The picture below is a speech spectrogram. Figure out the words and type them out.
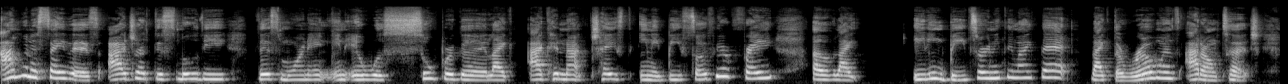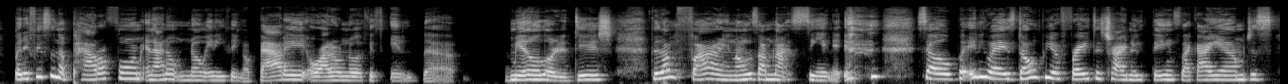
I'm gonna say this. I drank this smoothie this morning and it was super good. Like I could not taste any beets. So if you're afraid of like eating beets or anything like that, like the real ones, I don't touch. But if it's in a powder form and I don't know anything about it, or I don't know if it's in the meal or the dish, then I'm fine as long as I'm not seeing it. so, but anyways, don't be afraid to try new things like I am. Just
